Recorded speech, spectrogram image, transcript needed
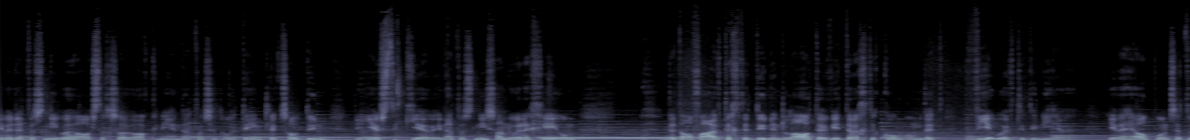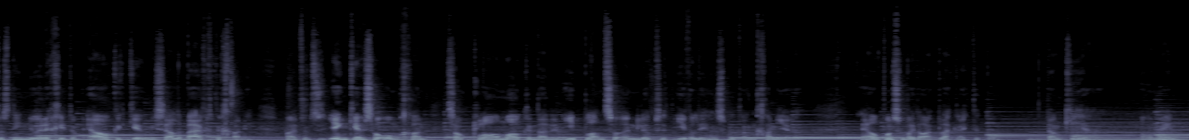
Jy weet dit is nie oorhaastig sal raak nie en dat ons dit ordentlik sal doen die eerste keer en dat ons nie sal nodig hê om dit halfhartig te doen en later weer terug te kom om dit weer oor te doen, Here. Here help ons dat ons nie nodig het om elke keer om dieselfde berg te gaan nie, maar dat ons een keer sal omgaan, sal klaarmaak en dan in U plan sal inloop sodat U wil hê ons moet ingaan, Here. Help ons om by daai plek uit te kom. Dankie, Here. Amen.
